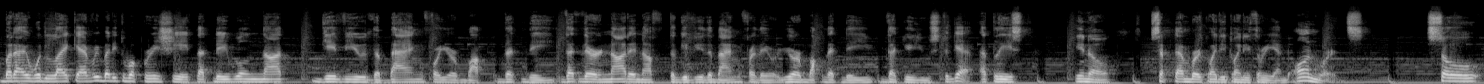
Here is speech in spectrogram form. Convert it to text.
But I would like everybody to appreciate that they will not give you the bang for your buck that they that they're not enough to give you the bang for their, your buck that they that you used to get. At least you know, September 2023 and onwards. So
